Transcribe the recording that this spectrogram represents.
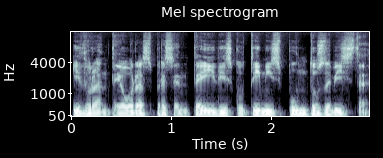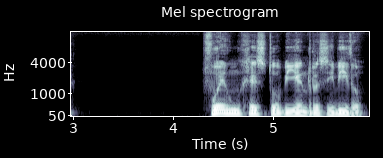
y durante horas presenté y discutí mis puntos de vista. Fue un gesto bien recibido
